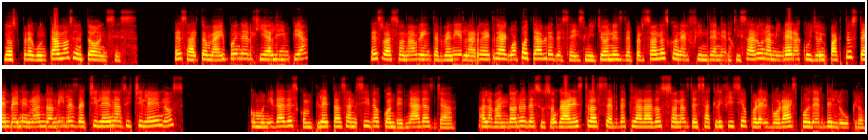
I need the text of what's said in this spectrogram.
Nos preguntamos entonces, ¿es Alto Maipo energía limpia? ¿Es razonable intervenir la red de agua potable de 6 millones de personas con el fin de energizar una minera cuyo impacto está envenenando a miles de chilenas y chilenos? Comunidades completas han sido condenadas ya al abandono de sus hogares tras ser declarados zonas de sacrificio por el voraz poder del lucro.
